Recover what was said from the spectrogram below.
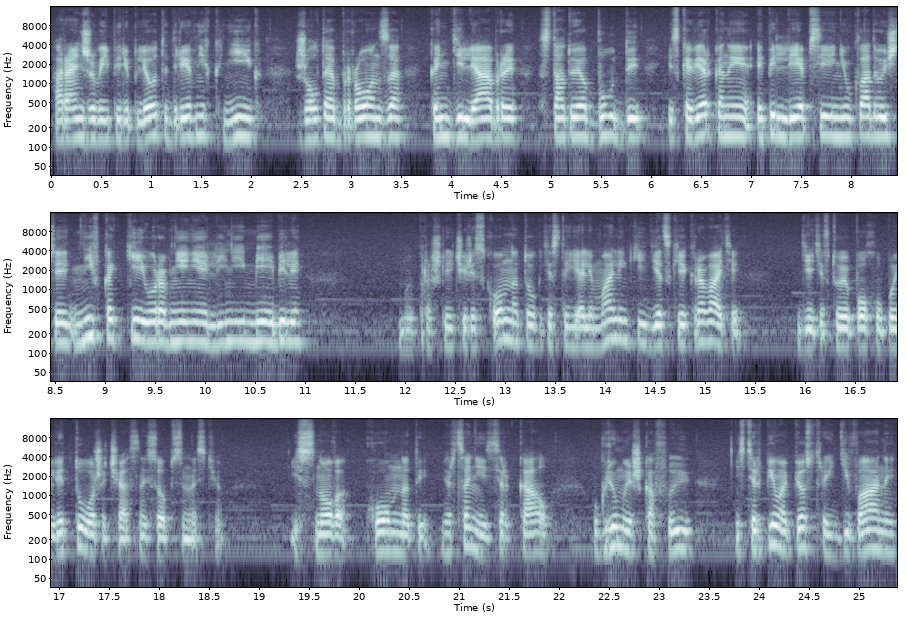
оранжевые переплеты древних книг, желтая бронза, канделябры, статуя Будды, исковерканные эпилепсии, не укладывающиеся ни в какие уравнения линии мебели – мы прошли через комнату, где стояли маленькие детские кровати. Дети в ту эпоху были тоже частной собственностью. И снова комнаты, мерцание зеркал, угрюмые шкафы, нестерпимо пестрые диваны,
